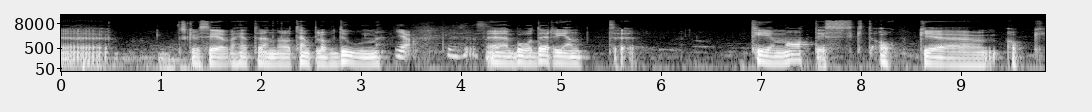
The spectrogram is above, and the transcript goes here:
uh, ska vi se, vad heter den då? Temple of Doom. Ja, precis. Uh, både rent tematiskt och, och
